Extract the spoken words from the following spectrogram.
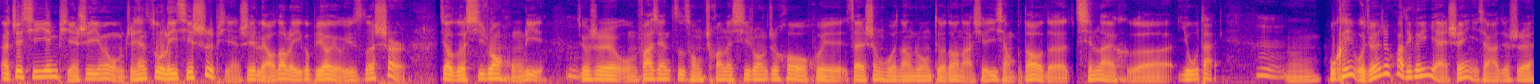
呃，这期音频是因为我们之前做了一期视频，是聊到了一个比较有意思的事儿，叫做西装红利。嗯就是我们发现，自从穿了西装之后，会在生活当中得到哪些意想不到的青睐和优待。嗯嗯，我可以，我觉得这个话题可以延伸一下，就是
